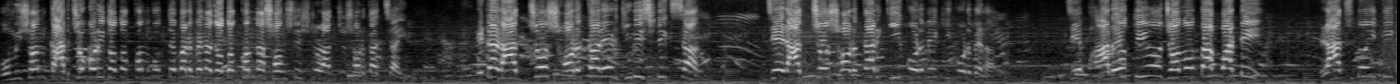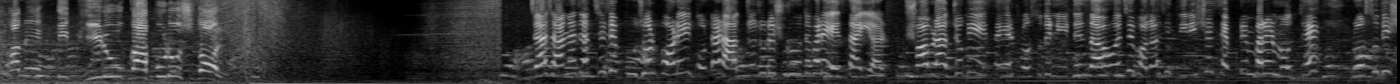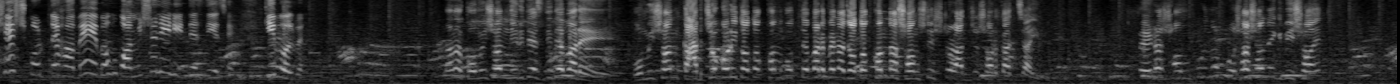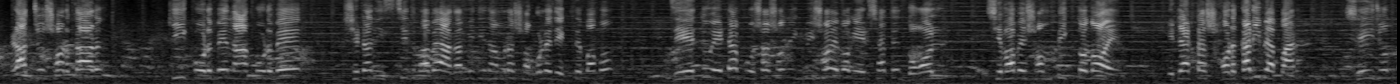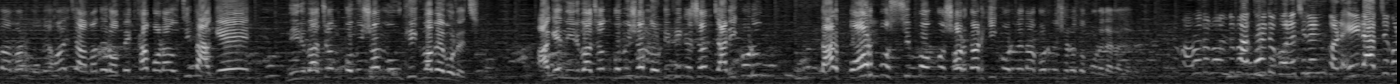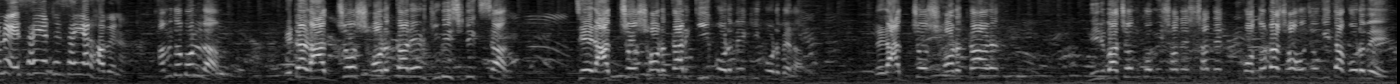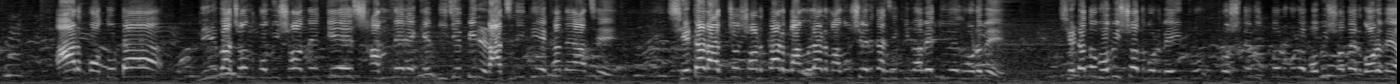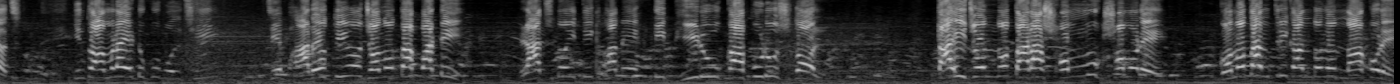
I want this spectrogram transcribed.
Commission কার্যকরী ততক্ষণ করতে পারবে না, যতক্ষণ না সংশ্লিষ্ট রাজ্য সরকার চাইবে এটা রাজ্য সরকারের জুরিসডিকশন যে রাজ্য সরকার কি করবে কি করবে না। যে ভারতীয় জনতা পার্টি রাজনৈতিকভাবে একটি ভীরু কাপুরুষ দল যা জানা যাচ্ছে যে পুজোর পরেই গোটা রাজ্য জুড়ে শুরু হতে পারে এসআইআর। সব রাজ্যকে এসআইআর প্রস্তুতির নির্দেশ দেওয়া হয়েছে। বলা হয়েছে তিরিশে সেপ্টেম্বরের মধ্যে প্রস্তুতি শেষ করতে হবে এবং কমিশন এই নির্দেশ দিয়েছে। কি বলবেন? না না কমিশন নির্দেশ দিতে পারে। কমিশন কার্যকরী ততক্ষণ করতে পারবে না, যতক্ষণ না সংশ্লিষ্ট রাজ্য সরকার চাইবে। তো এটা সম্পূর্ণ প্রশাসনিক বিষয়। রাজ্য সরকার কি করবে, না করবে, সেটা নিশ্চিতভাবে আগামী দিন আমরা সকলে দেখতে পাবো। যেহেতু এটা প্রশাসনিক বিষয় এবং এর সাথে দল সেভাবে সম্পৃক্ত নয় এটা একটা সরকারি ব্যাপার। সেই জন্য আমার মনে হয় যে আমাদের অপেক্ষা করা উচিত। আগে নির্বাচন কমিশন মৌখিকভাবে বলেছে। আগে নির্বাচন কমিশন নোটিফিকেশন জারি করুক তারপর পশ্চিমবঙ্গ সরকার কি করবে না করবে সেটা তো পরে দেখা যাবে। মমতা বন্দ্যোপাধ্যায় তো বলেছিলেন এই রাজ্যে কোনো এসআইআর টেসআইআর হবে না। আমি তো বললাম এটা রাজ্য সরকারের জুরিসডিকশন যে রাজ্য সরকার কি করবে কি করবে না। রাজ্য সরকার নির্বাচন কমিশনের সাথে কতটা সহযোগিতা করবে? আর কতটা নির্বাচন কমিশনকে সামনে রেখে বিজেপির রাজনীতি এখানে আছে? সেটা রাজ্য সরকার বাংলার মানুষের কাছে কীভাবে তুলে ধরবে? সেটা তো ভবিষ্যৎ বলবে। এই প্রশ্নের উত্তরগুলো ভবিষ্যতের গর্ভে আছে। কিন্তু আমরা এটুকু বলছি যে ভারতীয় জনতা পার্টি রাজনৈতিকভাবে একটি ভীরু কাপুরুষ দল। তাই জন্য তারা সম্মুখ সমরে গণতান্ত্রিক আন্দোলন না করে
